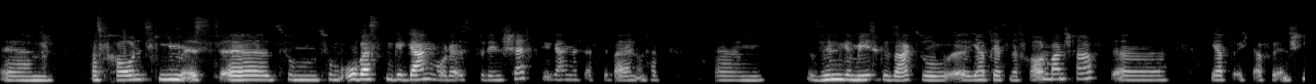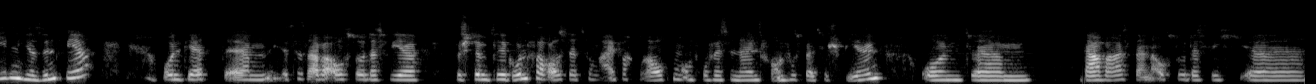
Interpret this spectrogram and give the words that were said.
ähm, das Frauenteam ist äh, zum, zum Obersten gegangen oder ist zu den Chefs gegangen des FC Bayern und hat ähm, sinngemäß gesagt, so, äh, ihr habt jetzt eine Frauenmannschaft, äh, ihr habt euch dafür entschieden, hier sind wir. Und jetzt ähm, ist es aber auch so, dass wir bestimmte Grundvoraussetzungen einfach brauchen, um professionellen Frauenfußball zu spielen. Und ähm, da war es dann auch so, dass sich äh,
